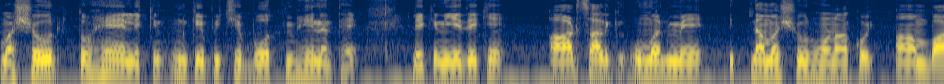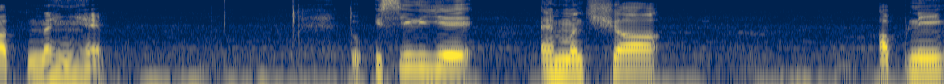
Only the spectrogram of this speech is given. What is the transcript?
مشہور تو ہیں، لیکن ان کے پیچھے بہت محنت ہے۔ لیکن یہ دیکھیں، آٹھ سال کی عمر میں اتنا مشہور ہونا کوئی عام بات نہیں ہے۔ تو اسی لیے احمد شاہ اپنی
